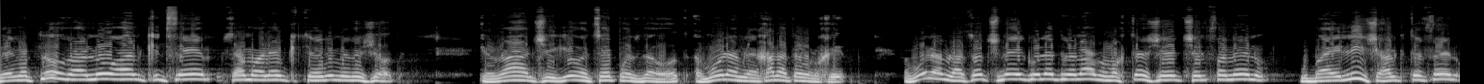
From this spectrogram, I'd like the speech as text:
ונטלו ועלו על כתפיהם, שמו עליהם קטנים יבשות. כיוון שהגיעו עצי פרוזדאות, אמרו להם לאחד אתם הולכים? אמרו להם לעשות שני עיגולי דבלה במכתשת שלפנינו ובאלי שעל כתפינו.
